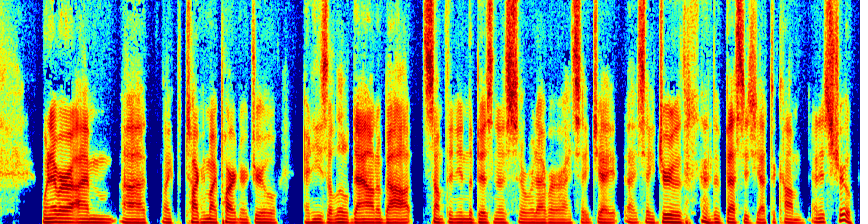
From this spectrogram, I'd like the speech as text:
whenever I'm uh, like talking to my partner, Drew, and he's a little down about something in the business or whatever, I say, Jay, I say, Drew, the best is yet to come. And it's true.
